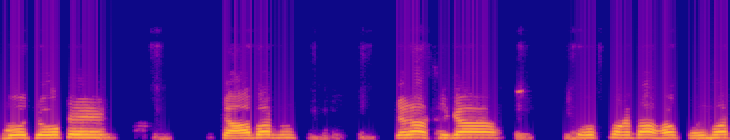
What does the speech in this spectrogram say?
ਜੋ ਜੋ ਕਿ ਜਾਬਰ ਜਿਹੜਾ ਸੀਗਾ, ਉਸ ਵਕਤ ਦਾ ਹਕੂਮਤ,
